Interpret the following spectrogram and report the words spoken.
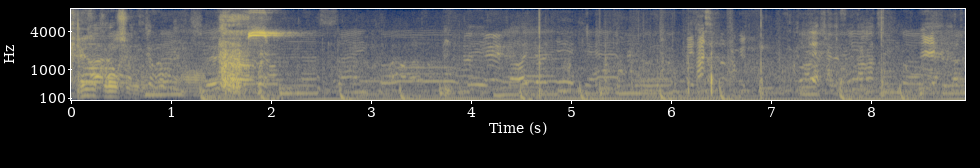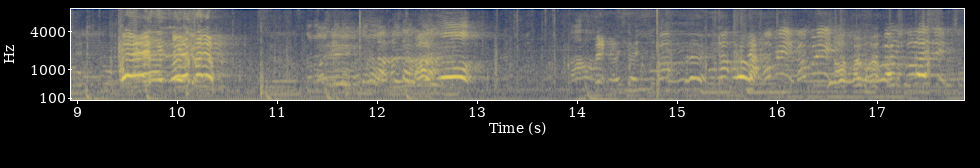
계속 그런 식으로 살려. 자, 마무리, 마무리. 빨리 돌아야지.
